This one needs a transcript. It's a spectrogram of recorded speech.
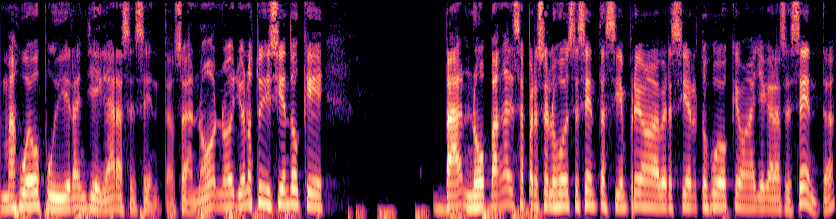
más huevos pudieran llegar a 60. O sea, no, no, yo no estoy diciendo que va, no van a desaparecer los juegos de 60, siempre van a haber ciertos juegos que van a llegar a 60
